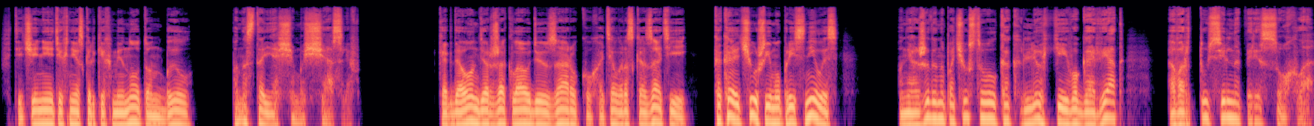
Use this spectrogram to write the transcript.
В течение этих нескольких минут он был по-настоящему счастлив. Когда он, держа Клаудию за руку, хотел рассказать ей, какая чушь ему приснилась, он неожиданно почувствовал, как легкие его горят, а во рту сильно пересохло.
